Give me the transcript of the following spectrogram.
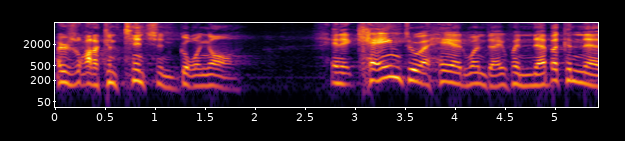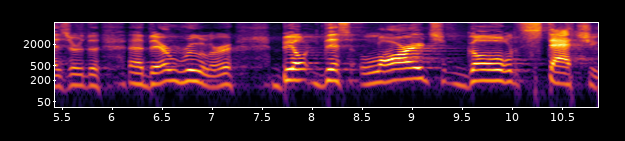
There's a lot of contention going on. And it came to a head one day when Nebuchadnezzar, the, uh, their ruler, built this large gold statue.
